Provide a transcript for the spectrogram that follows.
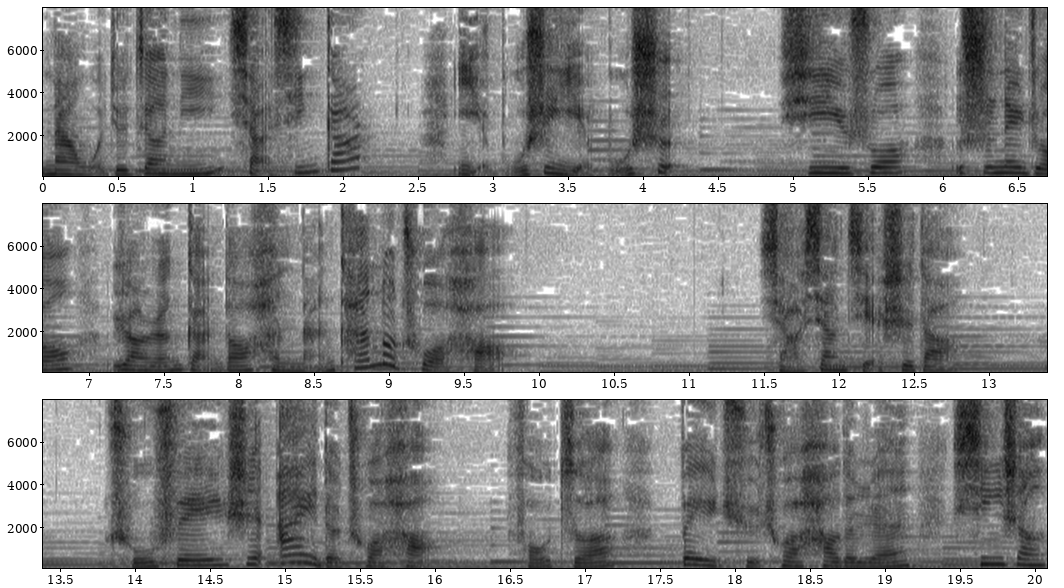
那我就叫你小心肝儿，也不是，也不是。蜥蜴说：“是那种让人感到很难堪的绰号。”小象解释道：“除非是爱的绰号，否则被取绰号的人心上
